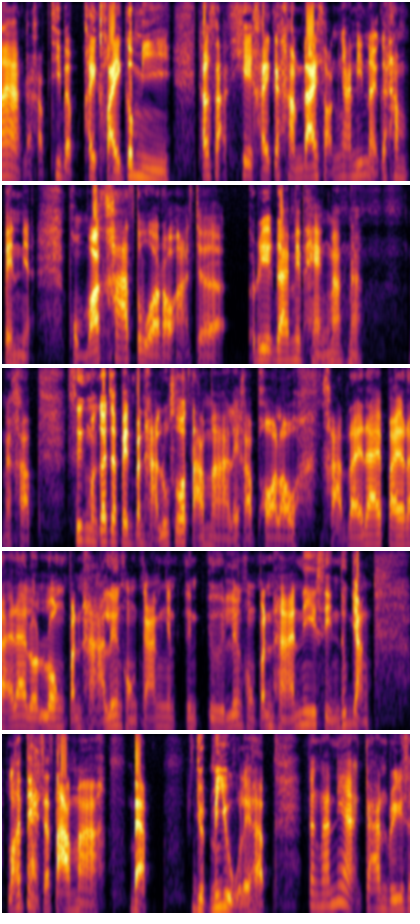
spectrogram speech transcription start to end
มากนะครับ ที่แบบใครๆก็มีทักษะที่ใครๆก็ทำได้สอนงานนิดหน่อยก็ทำเป็นเนี่ย ผมว่าค่าตัวเราอาจจะเรียกได้ไม่แพงมากนักนะครับ ซึ่งมันก็จะเป็นปัญหาลูกโซ่ตามมาเลยครับ พอเราขาดรายได้ไปรายได้ลดลงปัญหาเรื่องของการเงินอื่น ๆ เรื่องของปัญหาหนี้สินทุกอย่างร้อยแปดจะตามมาแบบ หยุดไม่อยู่เลยครับ ดังนั้นเนี่ยการรีส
